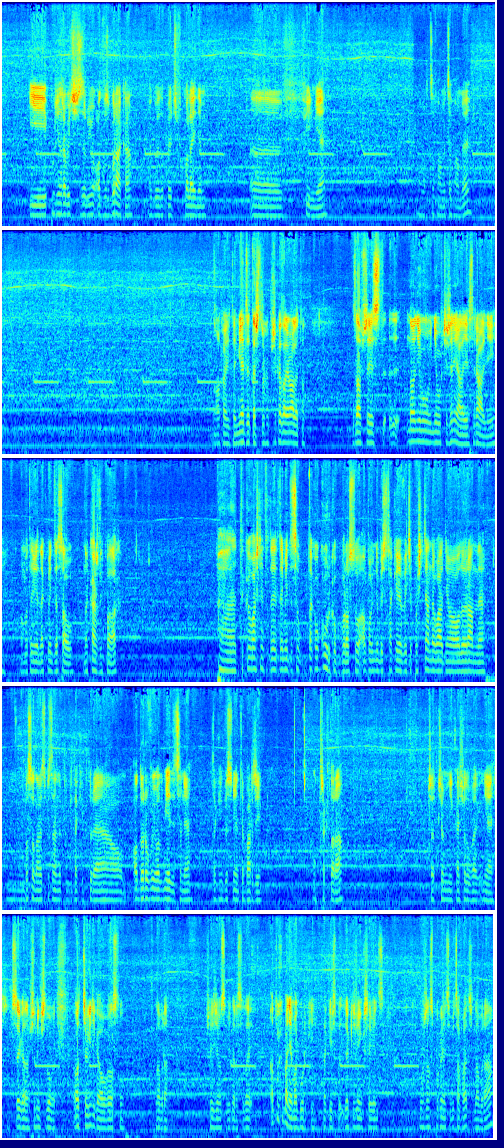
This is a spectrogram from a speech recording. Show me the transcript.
I później zrobić, zrobimy odwóz buraka. Jakby to powiedzieć w kolejnym e, filmie. Cofamy, cofamy. No okej, te miedze też trochę przeszkadzają, ale to zawsze jest, y, no nie, mów, nie mówcie, że nie, ale jest realniej. A potem jednak miedze są na każdych polach. E, tylko właśnie te, te miedze są taką górką po prostu, a powinny być takie, wiecie, pościnane ładnie, odorane. Mm, Bo są nawet specjalne pługi takie, które odorowują od miedzy, co nie? Takie wysunięte bardziej od traktora. Czy od ciągnika siodłowego, nie, ja gadam, ciągnik siodłowy. Od ciągnika po prostu. Dobra. Przejdziemy sobie teraz tutaj. A tu chyba nie ma górki takiej, jakiejś większej, więc można spokojnie sobie cofać. Dobra.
